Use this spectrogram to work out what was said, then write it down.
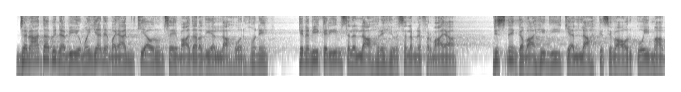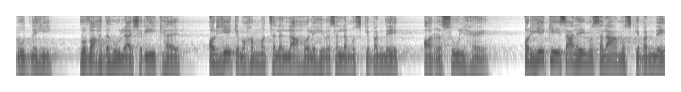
جنادہ بن نبی امیہ نے بیان کیا اور ان سے عبادہ رضی اللہ عنہ نے کہ نبی کریم صلی اللہ علیہ وسلم نے فرمایا، جس نے گواہی دی کہ اللہ کے سوا اور کوئی معبود نہیں، وہ وحدہ لا شریک ہے اور یہ کہ محمد صلی اللہ علیہ وسلم اس کے بندے اور رسول ہیں، اور یہ کہ عیسیٰ علیہ السلام اس کے بندے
